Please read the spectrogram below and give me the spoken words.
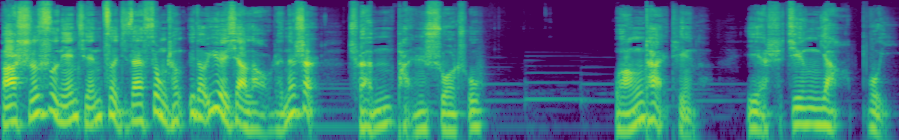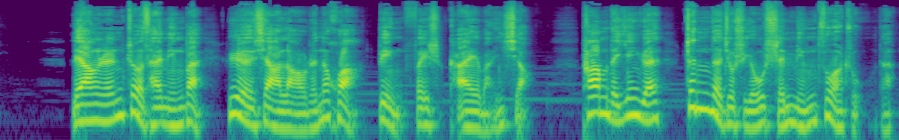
把十四年前自己在宋城遇到月下老人的事儿全盘说出。王太听了也是惊讶不已，两人这才明白。月下老人的话并非是开玩笑，他们的姻缘真的就是由神明做主的。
